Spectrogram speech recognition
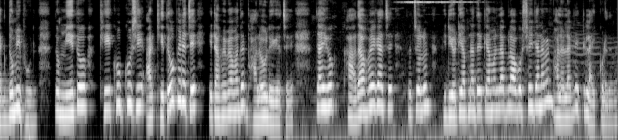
একদমই ভুল। তো মেয়ে তো খেয়ে খুব খুশি আর খেতেও পেরেছে, এটা ভেবে আমাদের ভালোও লেগেছে। যাই হোক, খাওয়া দাওয়া হয়ে গেছে। তো চলুন, ভিডিওটি আপনাদের কেমন লাগল অবশ্যই জানাবেন। ভালো লাগলে একটি লাইক করে দেবেন।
